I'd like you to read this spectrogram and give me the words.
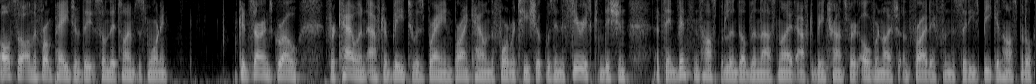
Also, on the front page of the Sunday Times this morning, Concerns grow for Cowen after bleed to his brain. Brian Cowen, the former Taoiseach, was in a serious condition at St Vincent's Hospital in Dublin last night after being transferred overnight on Friday from the city's Beacon Hospital.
